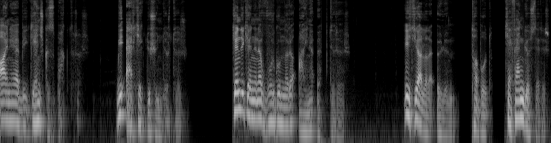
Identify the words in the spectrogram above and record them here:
Aynaya bir genç kız baktırır. Bir erkek düşündürtür. Kendi kendine vurgunları ayna öptürür. İhtiyarlara ölüm, tabut, kefen gösterir.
